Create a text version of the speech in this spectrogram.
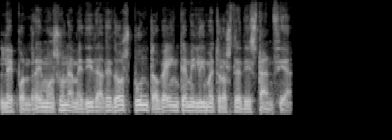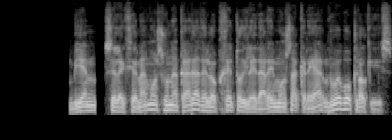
le pondremos una medida de 2.20 milímetros de distancia. Bien, seleccionamos una cara del objeto y le daremos a crear nuevo croquis.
